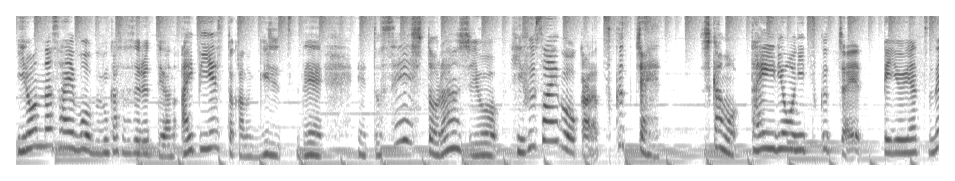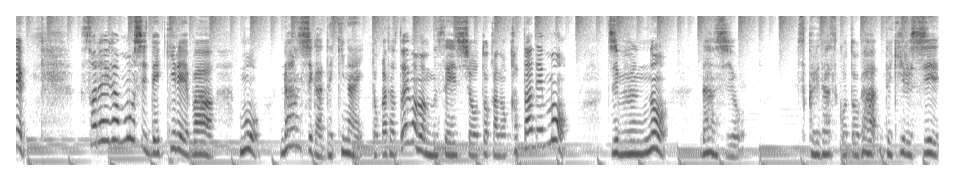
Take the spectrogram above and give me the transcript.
いろんな細胞を分化させるっていうあの iPS とかの技術で、えっと、精子と卵子を皮膚細胞から作っちゃえ。しかも大量に作っちゃえっていうやつでそれがもしできればもう卵子ができないとか例えばま無精子症とかの方でも自分の卵子を作り出すことができるし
